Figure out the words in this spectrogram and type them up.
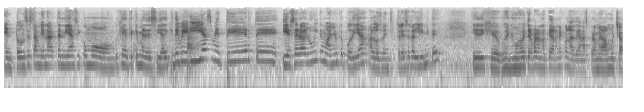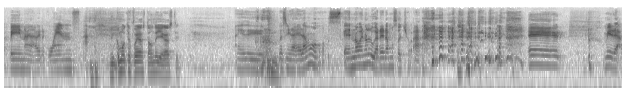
entonces también tenía así como gente que me decía deberías meterte. Y ese era el último año que podía, a los 23 era el límite. Y dije, bueno, voy a meter para no quedarme con las ganas, pero me daba mucha pena, vergüenza. ¿Y cómo te fue? ¿Hasta dónde llegaste? Eh, pues mira, éramos, en noveno lugar éramos ocho. Ah. Eh, mira,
